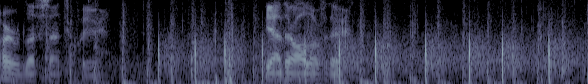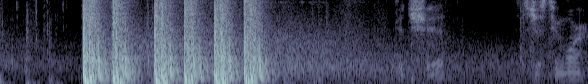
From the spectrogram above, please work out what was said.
Our left side's clear. Yeah, they're all over there. Good shit. It's just two more.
